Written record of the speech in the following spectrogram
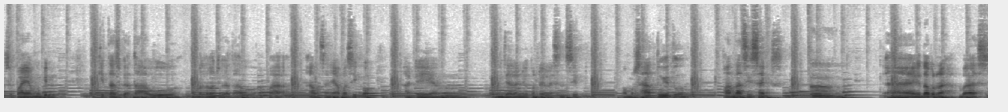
Supaya mungkin kita juga tahu teman-teman juga tahu apa alasannya apa sih kok ada yang menjalani open relationship? Nomor satu itu fantasi seks. Hmm, Nah, kita pernah bahas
